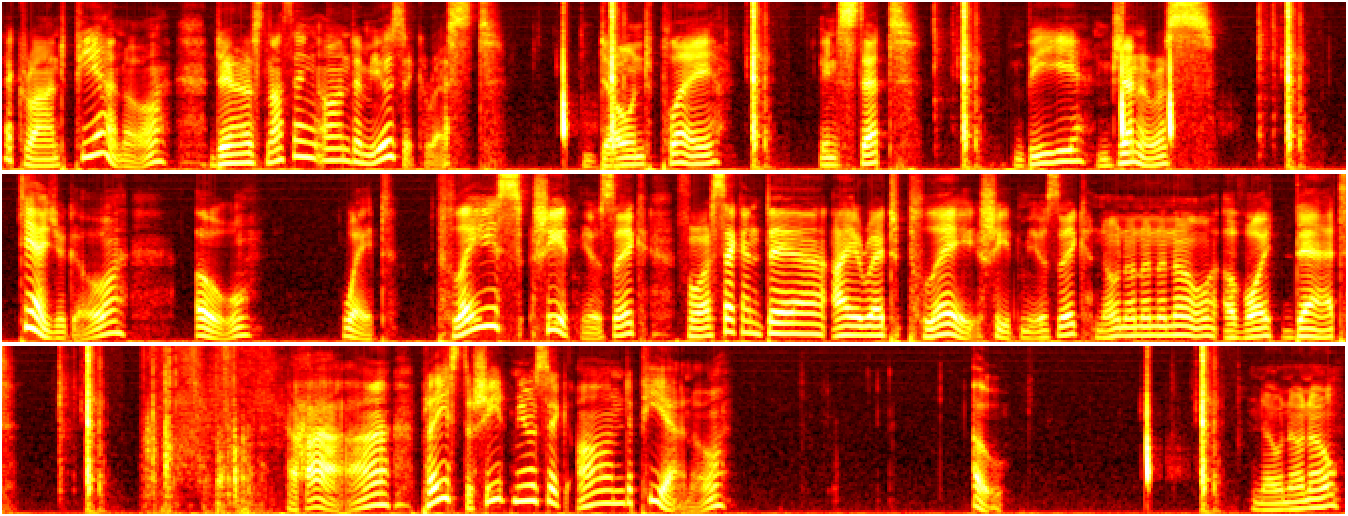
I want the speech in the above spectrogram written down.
A grand piano. There's nothing on the music rest. Don't play. Instead, be generous. There you go. Oh, wait. Plays sheet music. For a second there, I read play sheet music. No, no, no, no, no. Avoid that. Haha. Place the sheet music on the piano. Oh. No, no, no.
